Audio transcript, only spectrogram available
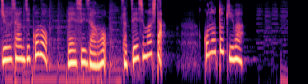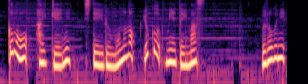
13時頃冷水山を撮影しました。この時は雲を背景にしているもののよく見えています。ブログに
